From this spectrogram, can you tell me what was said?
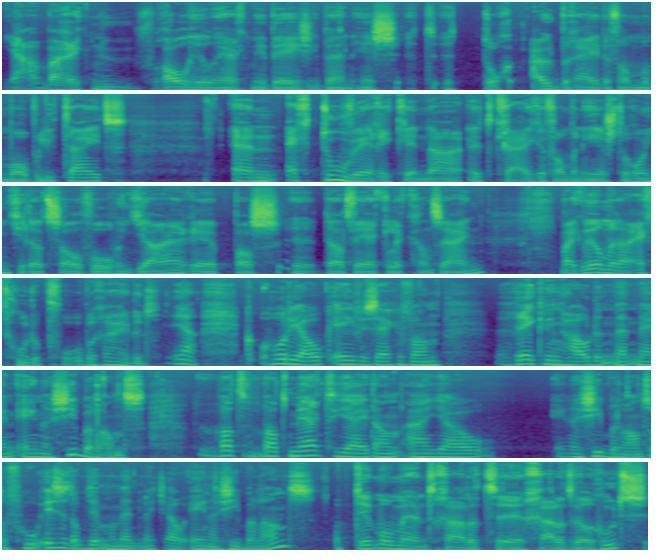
ja, waar ik nu vooral heel erg mee bezig ben, is het, het toch uitbreiden van mijn mobiliteit. En echt toewerken naar het krijgen van mijn eerste hondje. Dat zal volgend jaar uh, pas uh, daadwerkelijk gaan zijn. Maar ik wil me daar echt goed op voorbereiden. Ja, ik hoorde jou ook even zeggen van rekening houdend met mijn energiebalans. Wat, wat merkte jij dan aan jouw energiebalans? Of hoe is het op dit moment met jouw energiebalans? Op dit moment gaat het, uh, gaat het wel goed.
